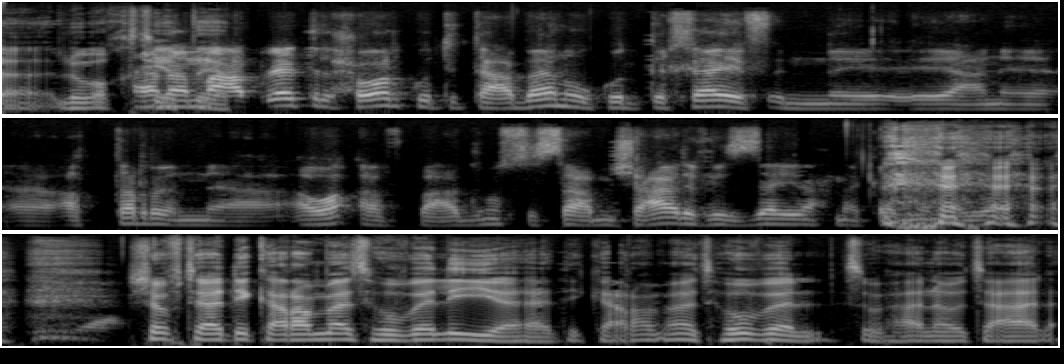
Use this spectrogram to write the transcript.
الوقت أنا يطير. مع بداية الحوار كنت تعبان وكنت خايف إن يعني أضطر إن أوقف بعد نص ساعة. مش عارف إزاي إحنا كملنا يعني. شفت هذه كرامات هبليه هذه كرامات هبل سبحانه وتعالى.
